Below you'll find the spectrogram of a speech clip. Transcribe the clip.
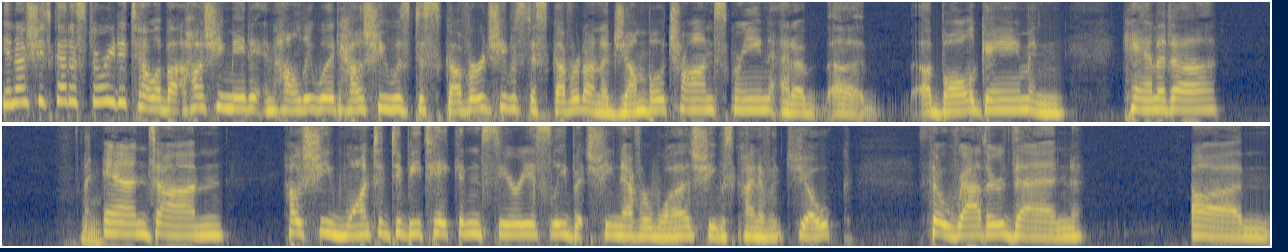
You know, she's got a story to tell about how she made it in Hollywood, how she was discovered. She was discovered on a jumbotron screen at a a, a ball game in Canada, and um, how she wanted to be taken seriously, but she never was. She was kind of a joke. So rather than um,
